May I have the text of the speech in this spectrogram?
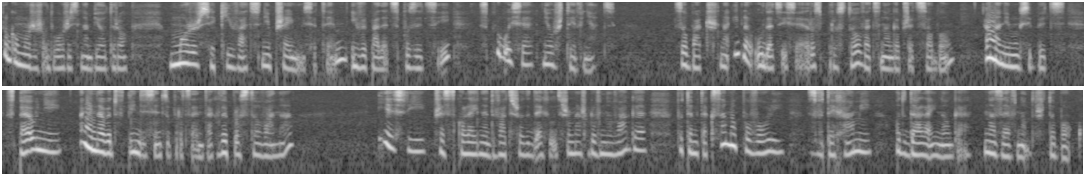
drugą możesz odłożyć na biodro. Możesz się kiwać, nie przejmuj się tym i wypadać z pozycji. Spróbuj się nie usztywniać. Zobacz, na ile uda Ci się rozprostować nogę przed sobą ona nie musi być w pełni, ani nawet w 50% wyprostowana. I jeśli przez kolejne 2-3 oddechy utrzymasz równowagę, potem tak samo powoli z wdechami oddalaj nogę na zewnątrz, do boku.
